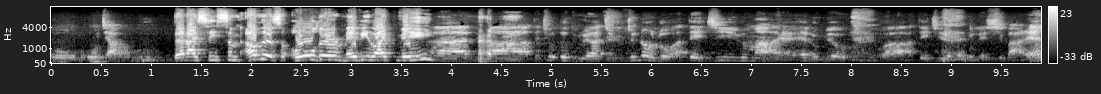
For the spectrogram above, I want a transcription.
ဟိုမအိုကြပါဘူး Then I see some others older, maybe like me. အာဒီမှာတချို့တို့သူတွေကကျွန်ကျွန်တော်လိုအသက်ကြီးပြီးမှအဲ့လိုမျိုးဟိုအသက်ကြီးတဲ့လူတွေလည်းရှိပါတယ်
